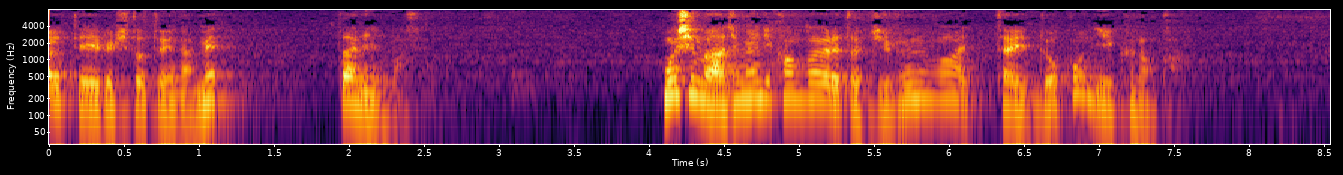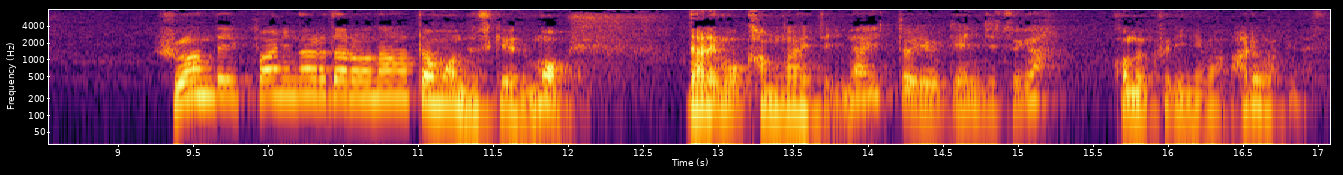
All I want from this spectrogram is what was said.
えている人というのはめったにいません。もし真面目に考えると自分は一体どこに行くのか。不安でいっぱいになるだろうなと思うんですけれども、誰も考えていないという現実がこの国にはあるわけです。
